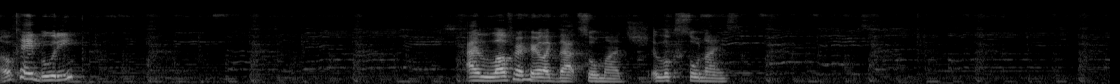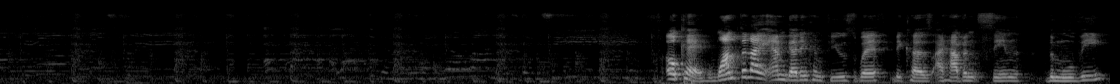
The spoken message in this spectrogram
Okay, booty. I love her hair like that so much. It looks so nice. Okay, one thing I am getting confused with because I haven't seen the movie,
